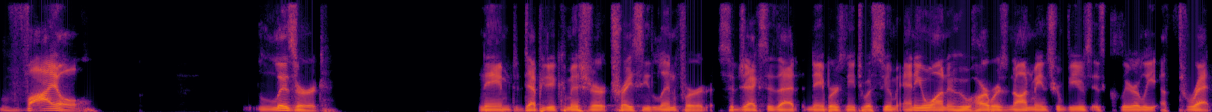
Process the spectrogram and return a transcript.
vile lizard named Deputy Commissioner Tracy Linford suggested that neighbors need to assume anyone who harbors non mainstream views is clearly a threat.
